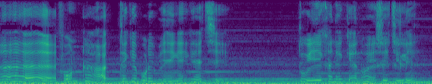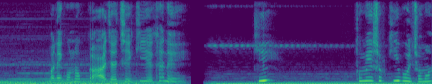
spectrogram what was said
হ্যাঁ ফোনটা হাত থেকে পড়ে ভেঙে গেছে। তুই এখানে কেন এসেছিলি? মানে কোনো কাজ আছে কি এখানে? কি? তুমি এসব কি বলছো মা?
